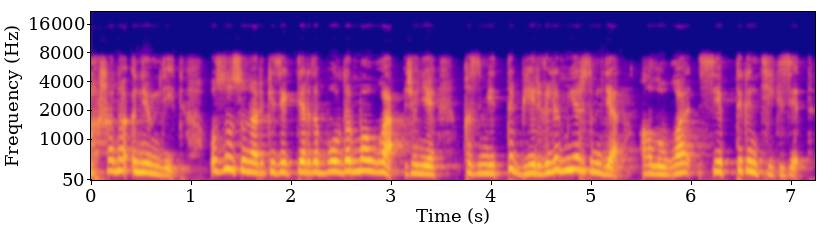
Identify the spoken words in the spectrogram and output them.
ақшаны үнемдейді. Ұзын сонар кезектерді болдырмауға және қызметті белгілі мерзімде алуға септігін тигізеді.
